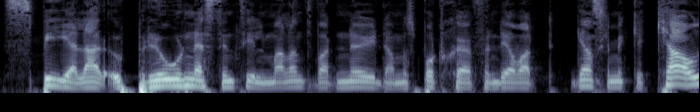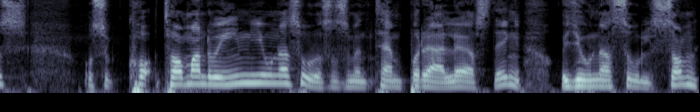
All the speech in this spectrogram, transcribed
spelaruppror nästintill, man har inte varit nöjda med sportchefen, det har varit ganska mycket kaos, och så tar man då in Jonas Olsson som en temporär lösning, och Jonas Olsson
